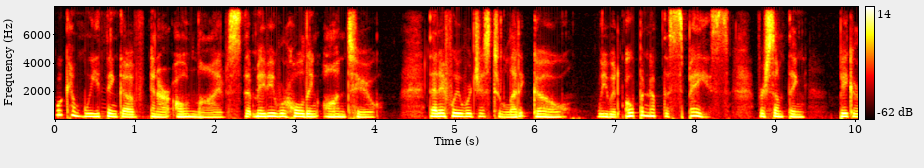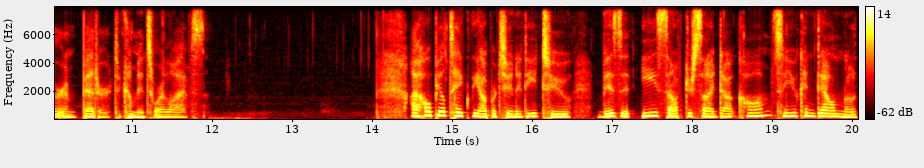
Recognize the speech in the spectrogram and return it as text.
What can we think of in our own lives that maybe we're holding on to? That if we were just to let it go, we would open up the space for something bigger and better to come into our lives. I hope you'll take the opportunity to visit esofterside.com so you can download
